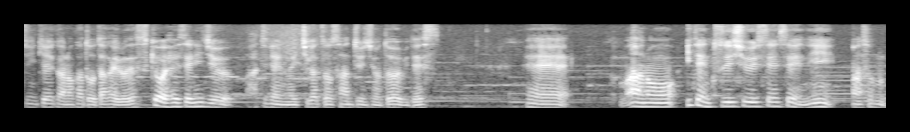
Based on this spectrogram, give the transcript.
神経科の加藤孝弘です。今日は平成28年の1月の30日の土曜日です。えー、あの、以前辻修一先生に、まあ、その、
